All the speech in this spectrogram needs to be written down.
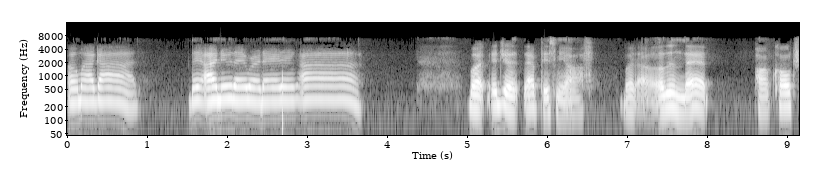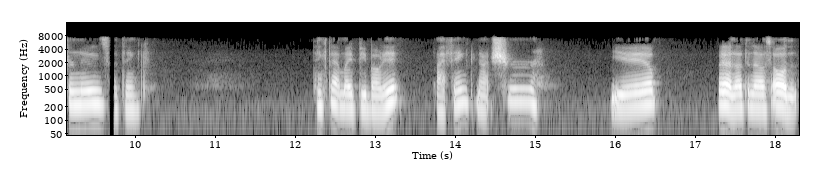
Oh my god. They, I knew they were dating. Ah. But it just, that pissed me off. But uh, other than that, pop culture news, I think, I think that might be about it. I think, not sure. Yep. Yeah, nothing else. Oh,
